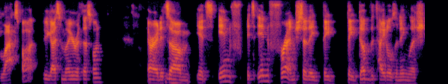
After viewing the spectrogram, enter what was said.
black spot. Are you guys familiar with this one? All right it's um it's in it's in french so they they they dub the titles in english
